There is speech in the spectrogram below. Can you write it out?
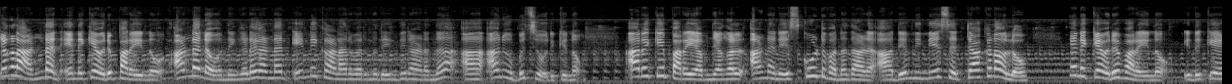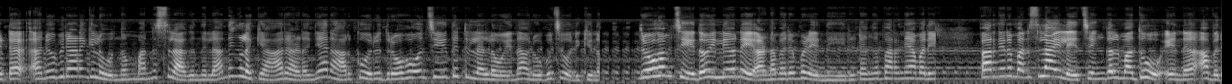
ഞങ്ങൾ അണ്ണൻ എന്നൊക്കെ അവർ പറയുന്നു. അണ്ണനോ നിങ്ങളുടെ കണ്ണൻ എന്നെ കാണാൻ വരുന്നത് എന്തിനാണെന്ന് അനൂപ് ചോദിക്കുന്നു. ആരൊക്കെ പറയാം. ഞങ്ങൾ അണ്ണനെ സ്കൂട്ട് വന്നതാണ്. ആദ്യം നിന്നെ സെറ്റാക്കണമല്ലോ. എന്നൊക്കെ അവർ പറയുന്നു. ഇത് കേട്ട് അനൂപിനാണെങ്കിൽ ഒന്നും മനസ്സിലാകുന്നില്ല. നിങ്ങളൊക്കെ ആരാണ്? ഞാൻ ആർക്കും ഒരു ദ്രോഹവും ചെയ്തിട്ടില്ലല്ലോ എന്ന് അനൂപ് ചോദിക്കുന്നു. ദ്രോഹം ചെയ്തോ ഇല്ലയോന്നേ അണ്ണ വരുമ്പോഴേ നേരിട്ടങ്ങ് പറഞ്ഞാ മതി. പറഞ്ഞത് മനസ്സിലായില്ലേ? ചെങ്കൽ മധു എന്ന് അവർ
